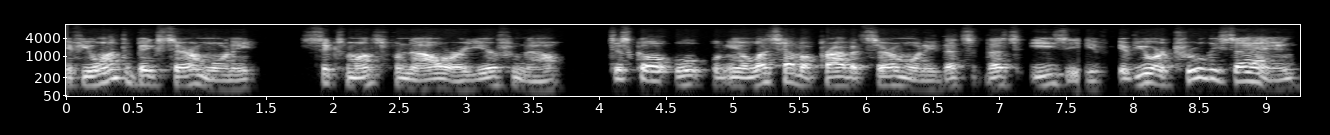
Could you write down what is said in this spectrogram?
if you want the big ceremony six months from now or a year from now, just go, you know, let's have a private ceremony. That's that's easy. If, if you are truly saying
